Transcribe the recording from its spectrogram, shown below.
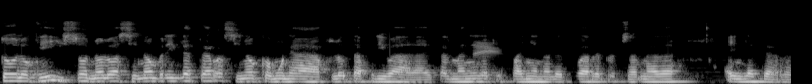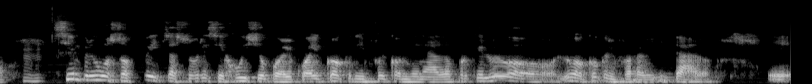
todo lo que hizo no lo hace en nombre de Inglaterra, sino como una flota privada, de tal manera que España no le pueda reprochar nada a Inglaterra. Siempre hubo sospechas sobre ese juicio por el cual Cochrane fue condenado, porque luego, luego Cochrane fue rehabilitado. Eh,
